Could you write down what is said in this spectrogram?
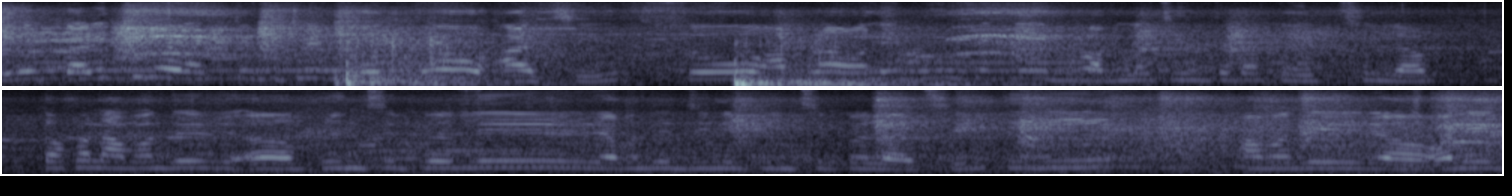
ওদের কারিকুলার অ্যাক্টিভিটির মধ্যেও আছে। তো আমরা অনেক দিন থেকে ভাবনা চিন্তাটা করছিলাম। তখন আমাদের প্রিন্সিপালের আমাদের যিনি প্রিন্সিপাল আছেন, তিনি আমাদের অনেক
